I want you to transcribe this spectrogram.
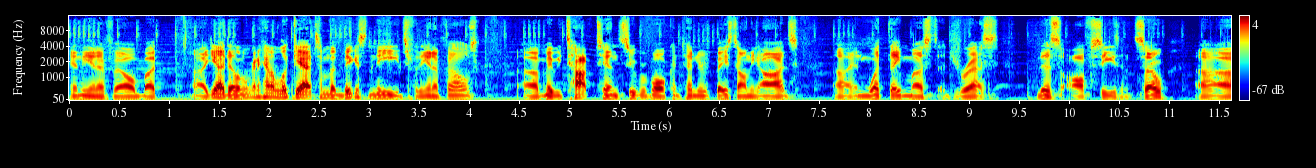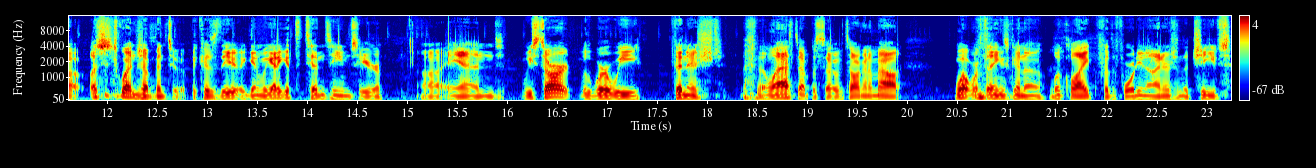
in the NFL. But uh, yeah, Dillon, we're going to kind of look at some of the biggest needs for the NFL's uh, maybe top 10 Super Bowl contenders based on the odds uh, and what they must address this offseason. So uh, let's just go ahead and jump into it because, the, again, we got to get to 10 teams here. Uh, and we start with where we finished the last episode, talking about what were things going to look like for the 49ers and the Chiefs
